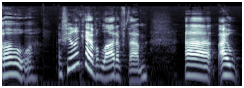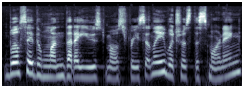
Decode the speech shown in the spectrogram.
Oh, I feel like I have a lot of them. Uh, I will say the one that I used most recently, which was this morning,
